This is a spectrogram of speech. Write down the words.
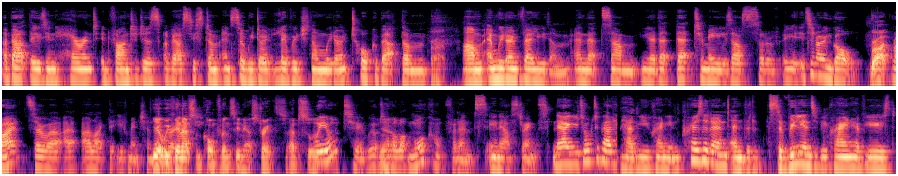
about these inherent advantages of our system, and so we don't leverage them, we don't talk about them, Right. um, and we don't value them. And that's um, you know that that to me is us sort of it's an own goal, Right. right? So uh, I, I like that you've mentioned. Yeah, we can much. have some confidence in our strengths. Absolutely. We ought to. We ought to have a lot more confidence in our strengths. Now, you talked about how the Ukrainian president and the civilians of Ukraine have used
